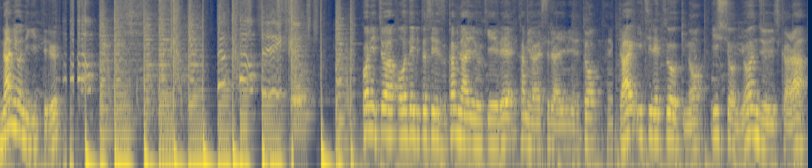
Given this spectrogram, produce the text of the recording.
何を握ってる？こんにちは。大デビットシリーズ神の愛を受け入れ神を愛する歩みへと第一列王記の1章の41から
